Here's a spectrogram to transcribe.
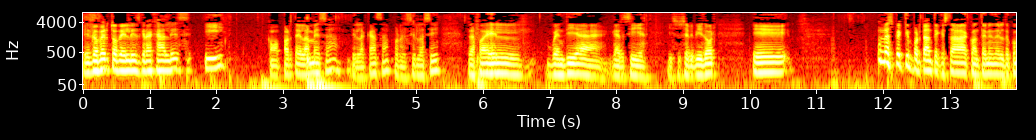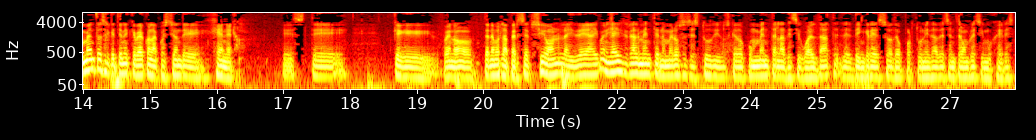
eh, Roberto Vélez Grajales y, como parte de la mesa, de la casa, por decirlo así, Rafael Buendía García y su servidor. Eh, un aspecto importante que está contenido en el documento es el que tiene que ver con la cuestión de género. Este que bueno tenemos la percepción, la idea y bueno y hay realmente numerosos estudios que documentan la desigualdad de, de ingreso, de oportunidades entre hombres y mujeres.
